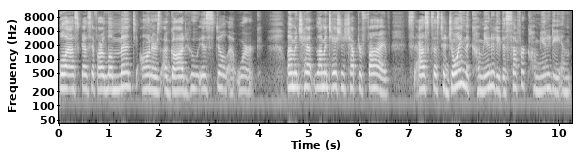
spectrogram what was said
will ask us if our lament honors a God who is still at work. Lamentations chapter 5 asks us to join the community, the suffer community, and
